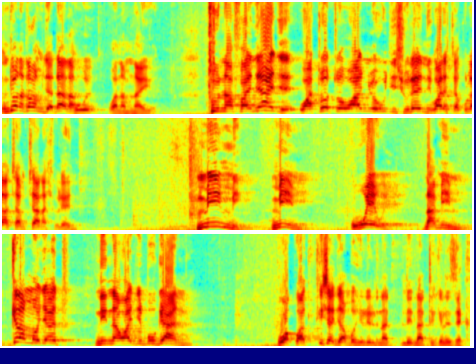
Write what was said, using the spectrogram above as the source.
ndio nataka mjadala huwe wa namna hiyo. Tunafanyaje watoto wanywe uji shuleni wale chakula cha mchana shuleni? Mimi mimi wewe na mimi kila mmoja wetu nina wajibu gani wa kuhakikisha jambo hili lina- linatekelezeka?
